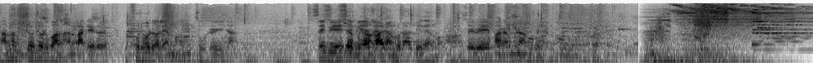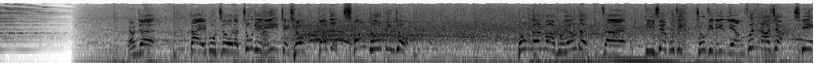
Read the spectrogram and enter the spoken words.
咱们就就是灌篮，把这个复仇者联盟组织一下。CBA 选不上 CBA 发展不上去联盟啊，CBA 发展不上去联盟。杨震带一步之后的中距离，这球杨震强投命中。东单霸主杨震在底线附近中距离两分拿下，七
